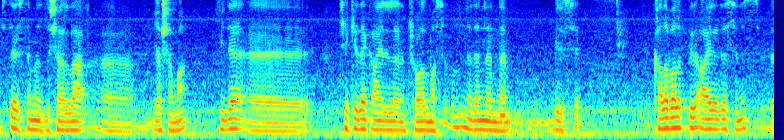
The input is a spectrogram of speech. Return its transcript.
ister istemez dışarıda e, yaşama, bir de e, çekirdek ailelerin çoğalması bunun nedenlerinden birisi. Kalabalık bir ailedesiniz. E,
